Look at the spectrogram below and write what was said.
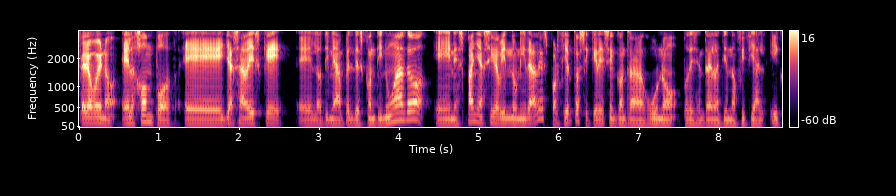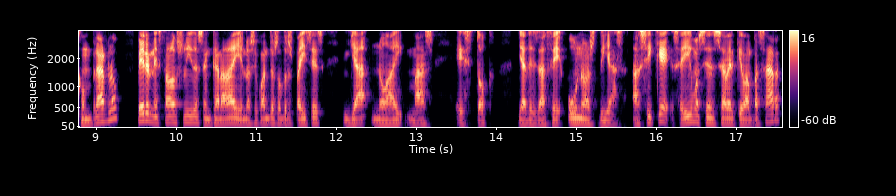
Pero bueno, el HomePod, eh, ya sabéis que eh, lo tiene Apple descontinuado. En España sigue habiendo unidades, por cierto, si queréis encontrar alguno podéis entrar en la tienda oficial y comprarlo. Pero en Estados Unidos, en Canadá y en no sé cuántos otros países ya no hay más stock ya desde hace unos días. Así que seguimos sin saber qué va a pasar.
